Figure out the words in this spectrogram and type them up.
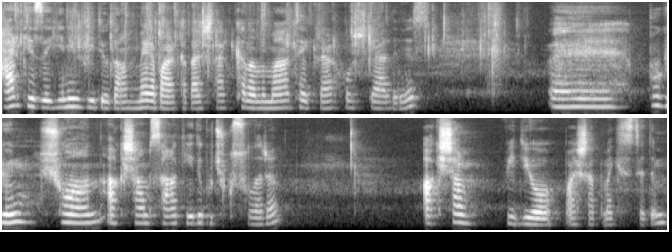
Herkese yeni bir videodan merhaba arkadaşlar. Kanalıma tekrar hoş geldiniz. Ee, bugün şu an akşam saat 7.30 suları. Akşam video başlatmak istedim.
